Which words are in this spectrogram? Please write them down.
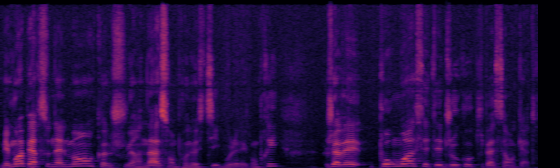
Mais moi personnellement, comme je suis un as en pronostic, vous l'avez compris, j'avais, pour moi, c'était Joko qui passait en 4.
